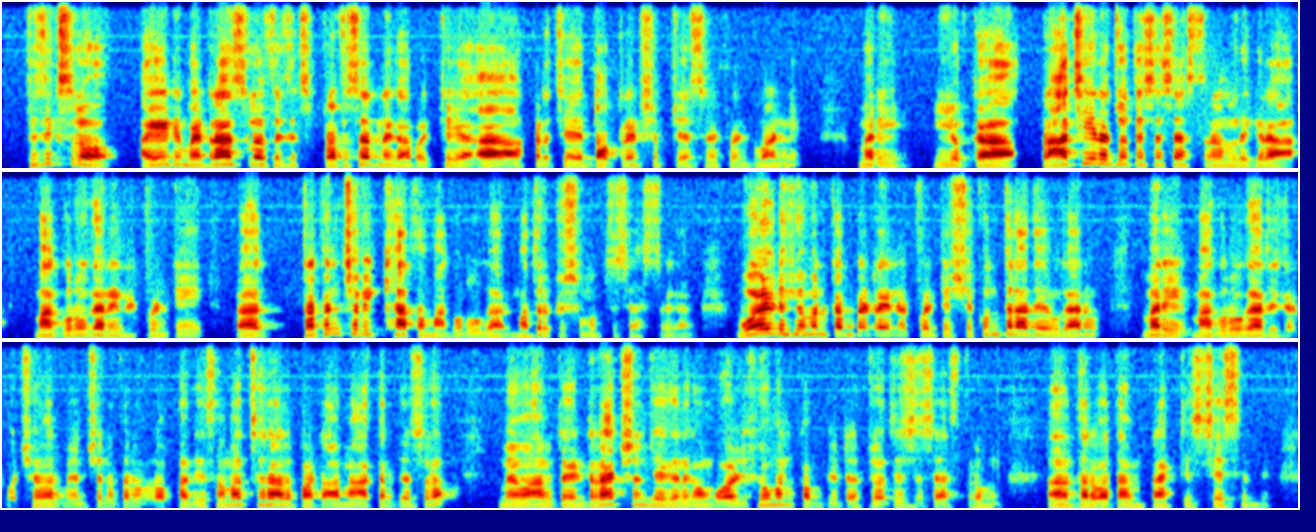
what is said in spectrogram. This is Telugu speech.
ఫిజిక్స్లో ఐఐటి మెడ్రాస్లో ఫిజిక్స్ ప్రొఫెసర్ని కాబట్టి అక్కడ చే డాక్టరేట్షిప్ చేసినటువంటి వాడిని. మరి ఈ యొక్క ప్రాచీన జ్యోతిష శాస్త్రం దగ్గర మా గురువు గారు అయినటువంటి ప్రపంచ విఖ్యాత మా గురువు గారు మధుర కృష్ణమూర్తి శాస్త్రి గారు. వరల్డ్ హ్యూమన్ కంప్యూటర్ అయినటువంటి శకుంతలాదేవి గారు మరి మా గురువు గారి దగ్గరికి వచ్చేవారు. మేము చిన్నతనంలో పది సంవత్సరాల పాటు ఆమె ఆఖరి దశలో మేము ఆమెతో ఇంటరాక్షన్ చేయగలిగాం. వరల్డ్ హ్యూమన్ కంప్యూటర్ జ్యోతిష శాస్త్రం తర్వాత ఆమె ప్రాక్టీస్ చేసింది.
